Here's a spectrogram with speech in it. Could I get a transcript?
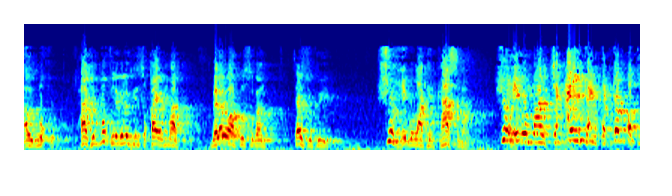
البخل. هكذا البخل يقول في سقير مالك بلوها كسوكا سيسوكوين شحب لكن كاسما شحب مال جعيلك أنت قبط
